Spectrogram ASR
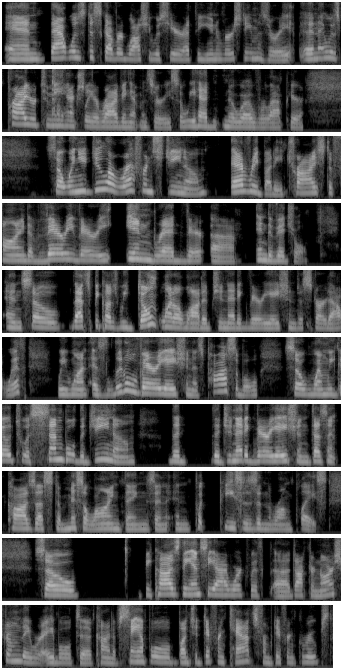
And that was discovered while she was here at the University of Missouri. And it was prior to me actually arriving at Missouri, so we had no overlap here. So, when you do a reference genome, everybody tries to find a very, very inbred ver- uh, individual. And so that's because we don't want a lot of genetic variation to start out with. We want as little variation as possible. So when we go to assemble the genome, the the genetic variation doesn't cause us to misalign things and, and put pieces in the wrong place. So because the NCI worked with uh, Dr. Narfström, they were able to kind of sample a bunch of different cats from different groups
